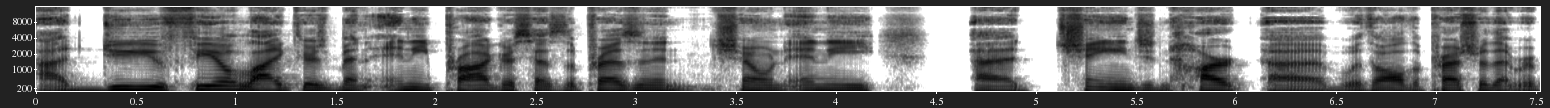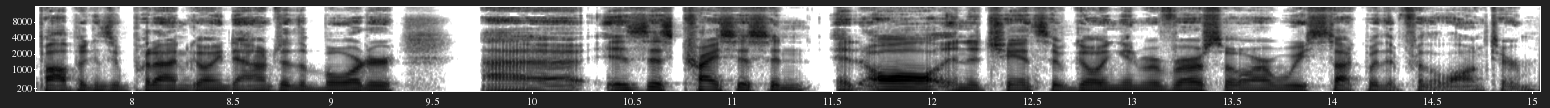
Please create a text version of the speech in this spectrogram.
Uh, do you feel like there's been any progress? Has the president shown any uh, change in heart uh, with all the pressure that Republicans have put on going down to the border? Uh, is this crisis in, at all in a chance of going in reverse, or are we stuck with it for the long term?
